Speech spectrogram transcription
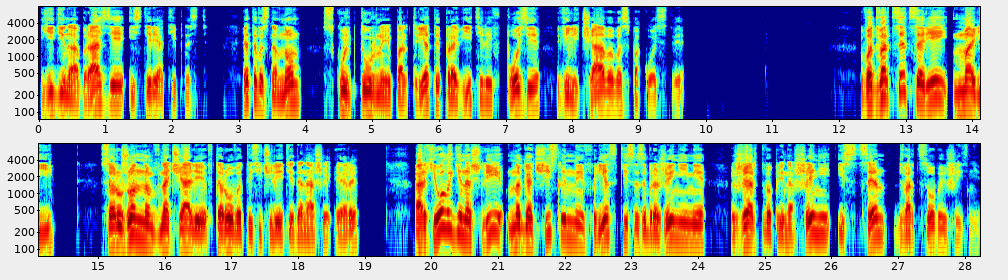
единообразие и стереотипность. Это в основном скульптурные портреты правителей в позе величавого спокойствия. Во дворце царей Мари, сооруженном в начале второго тысячелетия до нашей эры, археологи нашли многочисленные фрески с изображениями жертвоприношений и сцен дворцовой жизни.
